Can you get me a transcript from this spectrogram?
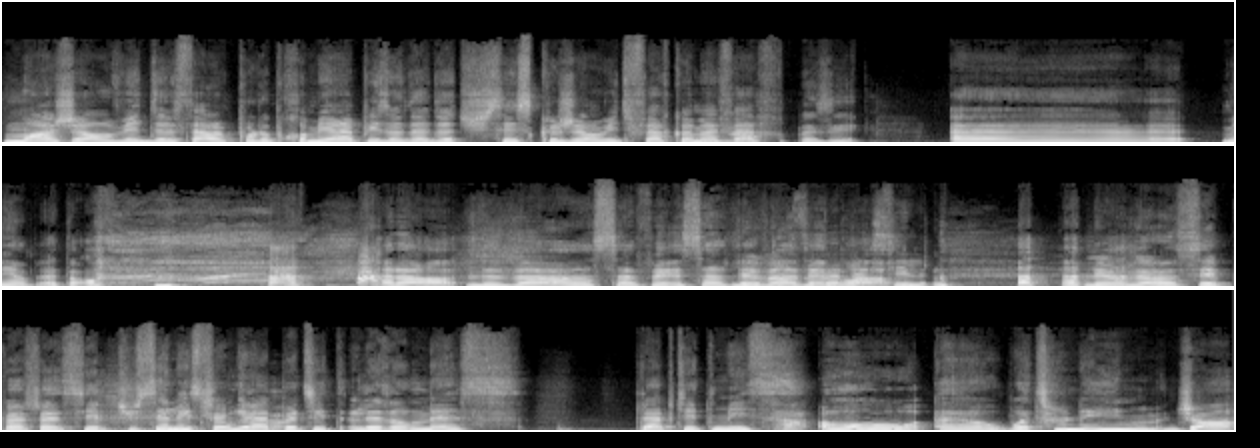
Moi, j'ai envie de faire pour le premier épisode à deux. Tu sais ce que j'ai envie de faire comme affaire? Vas-y. Euh... Merde, attends. Alors, le vin, ça fait, ça Le vin, c'est pas facile. le vin, c'est pas facile. Tu sais l'histoire de la petite Little Miss? La petite Miss? Oh, euh, what's her name? John.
